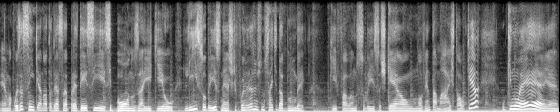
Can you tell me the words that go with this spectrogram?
É uma coisa assim que é a nota dessa para ter esse, esse bônus aí que eu li sobre isso, né? Acho que foi no site da Bloomberg que falando sobre isso. Acho que é um 90 a mais, tal, que é o que não é, é,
